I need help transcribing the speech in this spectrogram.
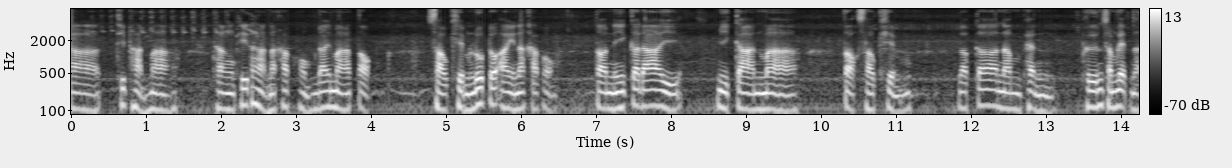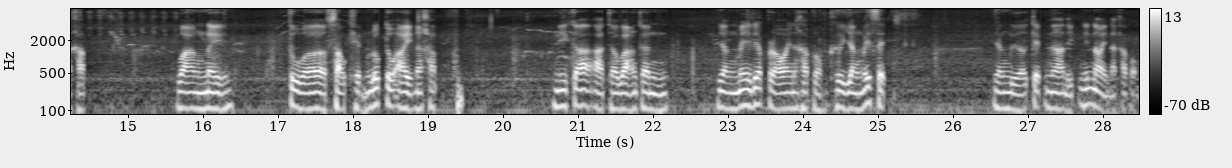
ดาห์ที่ผ่านมาทางพี่ทหารนะครับ ผมได้มาตอกเสาเข็มรูปตัวไอนะครับผมตอนนี้ก็ได้มีการมาตอกเสาเข็ม แล้วก็นำแผ่นพื้นสำเร็จนะครับ วางในตัวเสาเข็มรูปตัวไอนะครับ นี่ก็อาจจะวางกันยังไม่เรียบร้อยนะครับผมคือยังไม่เสร็จ ยังเหลือเก็บงานอีกนิดหน่อยนะครับผม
